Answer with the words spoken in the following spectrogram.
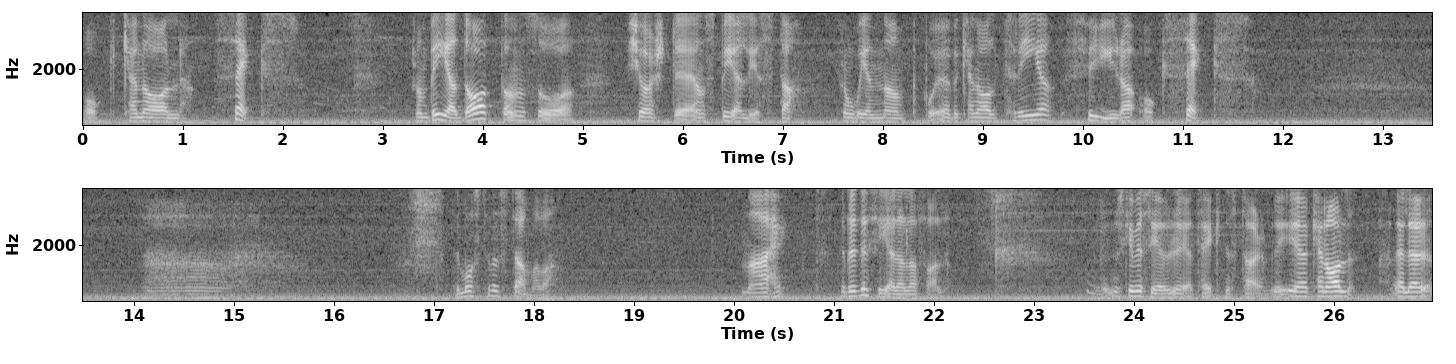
och kanal 6. Från B-datorn så körs det en spellista från Winamp på över kanal 3, 4 och 6. Ah. Det måste väl stämma va? Nej, det blev det fel i alla fall. Nu ska vi se hur det är tekniskt här. Det är kanal eller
